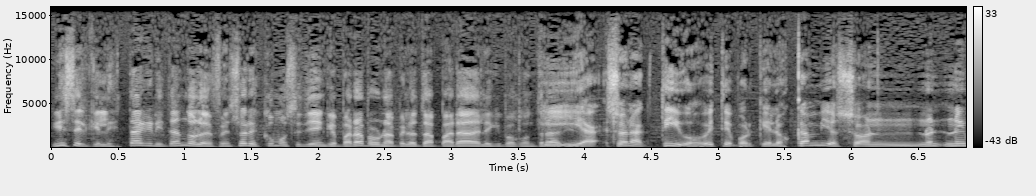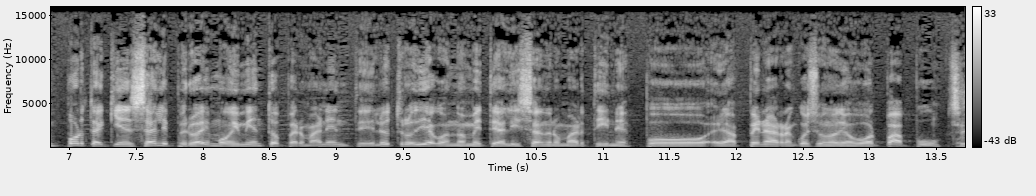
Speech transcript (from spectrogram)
y es el que le está gritando a los defensores cómo se tienen que parar para una pelota parada del equipo contrario. Y a- son activos, ¿viste? Porque los cambios son. No, no importa quién sale, pero hay movimiento permanente. El otro día, cuando mete a Lisandro Martínez, por, eh, apenas arrancó el segundo tiempo por Papu, Sí.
